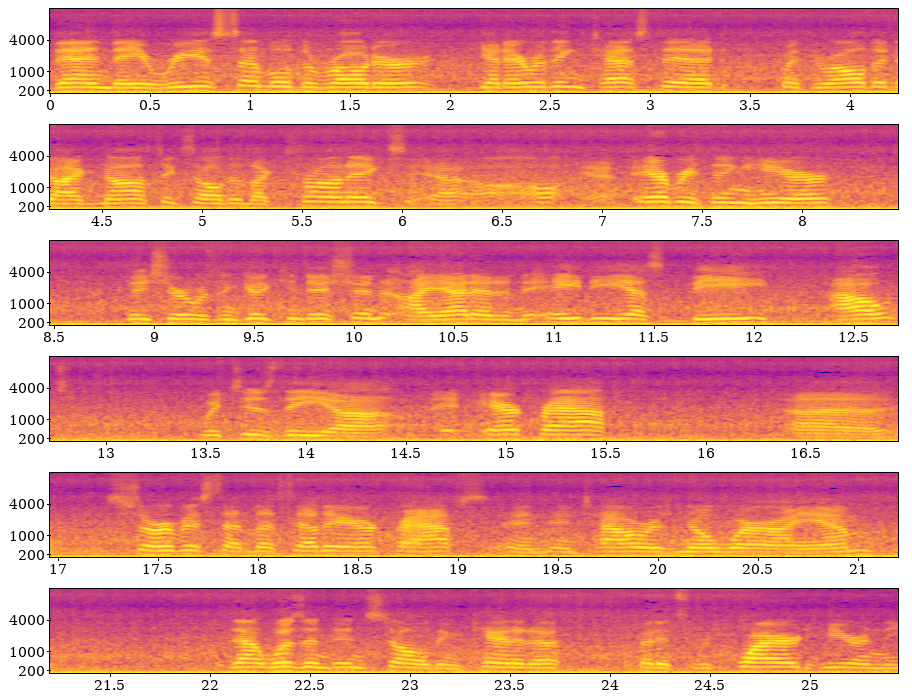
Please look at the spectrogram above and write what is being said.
Then they reassembled the rotor, get everything tested, went through all the diagnostics, all the electronics, uh, everything here, made sure it was in good condition. I added an ADS-B out which is the uh, aircraft uh, service that lets other aircrafts and, and, towers know where I am. That wasn't installed in Canada, but it's required here in the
